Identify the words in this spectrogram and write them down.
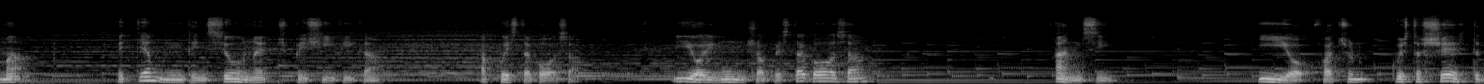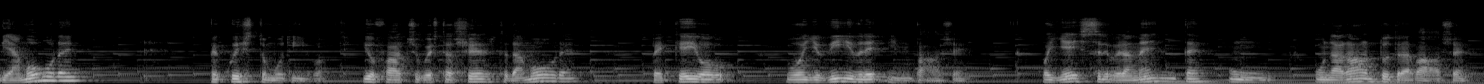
ma mettiamo un'intenzione specifica a questa cosa io rinuncio a questa cosa, anzi, io faccio questa scelta di amore per questo motivo. Io faccio questa scelta d'amore perché io voglio vivere in pace, voglio essere veramente un, un araldo della pace.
